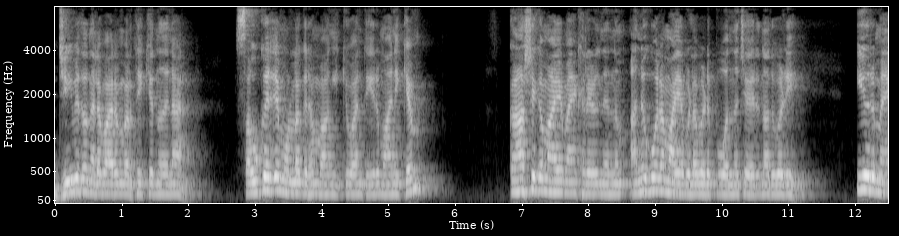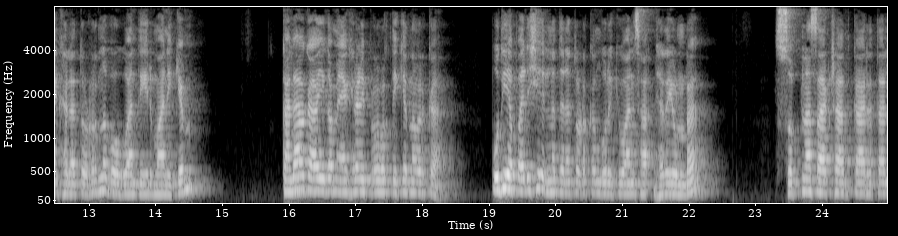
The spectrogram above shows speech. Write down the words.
ജീവിത നിലവാരം വർദ്ധിക്കുന്നതിനാൽ സൗകര്യമുള്ള ഗൃഹം വാങ്ങിക്കുവാൻ തീരുമാനിക്കും. കാർഷികമായ മേഖലയിൽ നിന്നും അനുകൂലമായ വിളവെടുപ്പ് വന്നു ചേരുന്നത് വഴി ഈ ഒരു മേഖല തുടർന്നു പോകുവാൻ തീരുമാനിക്കും. കലാകായിക മേഖലയിൽ പ്രവർത്തിക്കുന്നവർക്ക് പുതിയ പരിശീലനത്തിന് തുടക്കം കുറിക്കുവാൻ സാധ്യതയുണ്ട്. സ്വപ്ന സാക്ഷാത്കാരത്താൽ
